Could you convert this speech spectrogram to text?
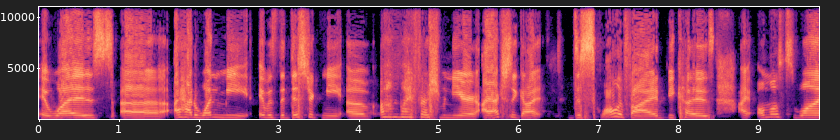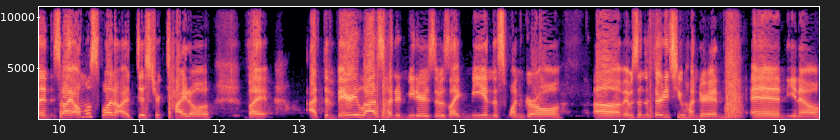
it was uh, i had one meet it was the district meet of, of my freshman year i actually got disqualified because I almost won. So I almost won a district title, but at the very last 100 meters, it was like me and this one girl. Um, it was in the 3200, and you know,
